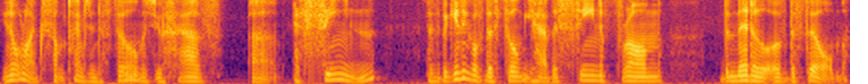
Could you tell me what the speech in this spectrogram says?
you know, like sometimes in films, you have uh, a scene. At the beginning of the film, you have a scene from the middle of the film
